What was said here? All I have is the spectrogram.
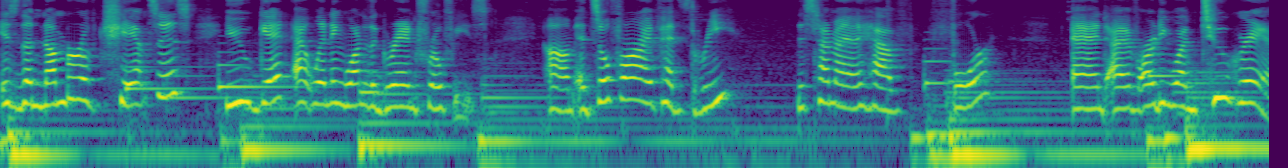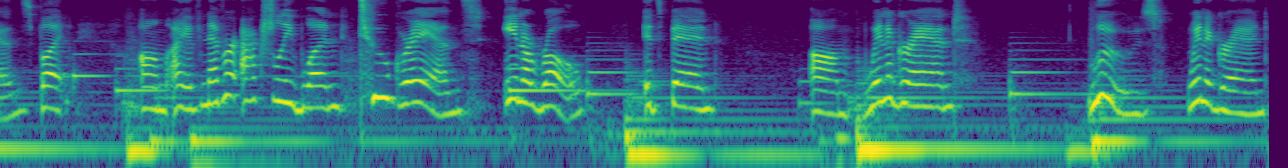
is the number of chances you get at winning one of the grand trophies. Um, and so far, I've had three. This time, I have four, and I have already won two grands. But um, I have never actually won two grands in a row. It's been um, win a grand, lose, win a grand.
